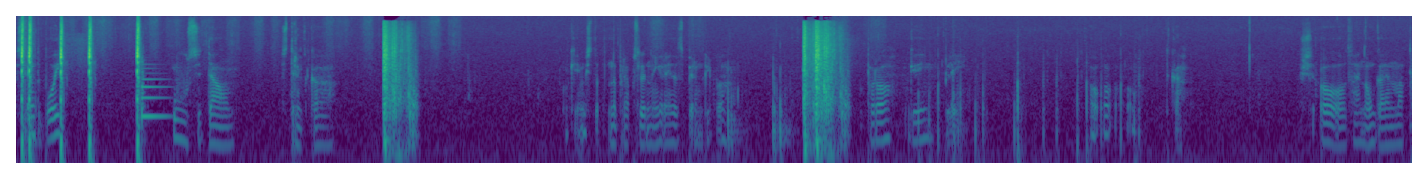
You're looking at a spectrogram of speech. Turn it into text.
Strength boy. Ooh, sit down. Strength ка. Окей, мисля да направя последна игра и да спирам клипа. Pro Gameplay. О, о, о. Ш... О, това е много гаден мап.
